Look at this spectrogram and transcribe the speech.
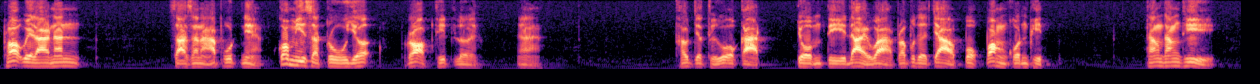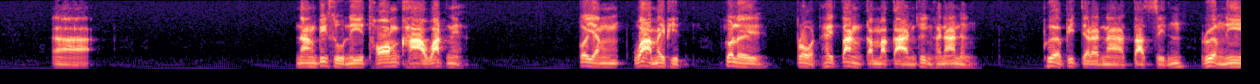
เพราะเวลานั้นศาสนาพุทธเนี่ยก็มีศัตรูเยอะรอบทิศเลยนะเขาจะถือโอกาส โจมตีได้ว่าพระพุทธเจ้าปกป้องคนผิด ทั้งๆทที่นางภิกษุณีท้องคาวัดเนี่ย ก็ยังว่าไม่ผิด ก็เลยโปรดให้ตั้งกรรมการขึ้นคณะหนึ่ง เพื่อพิจารณาตัดสินเรื่องนี้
